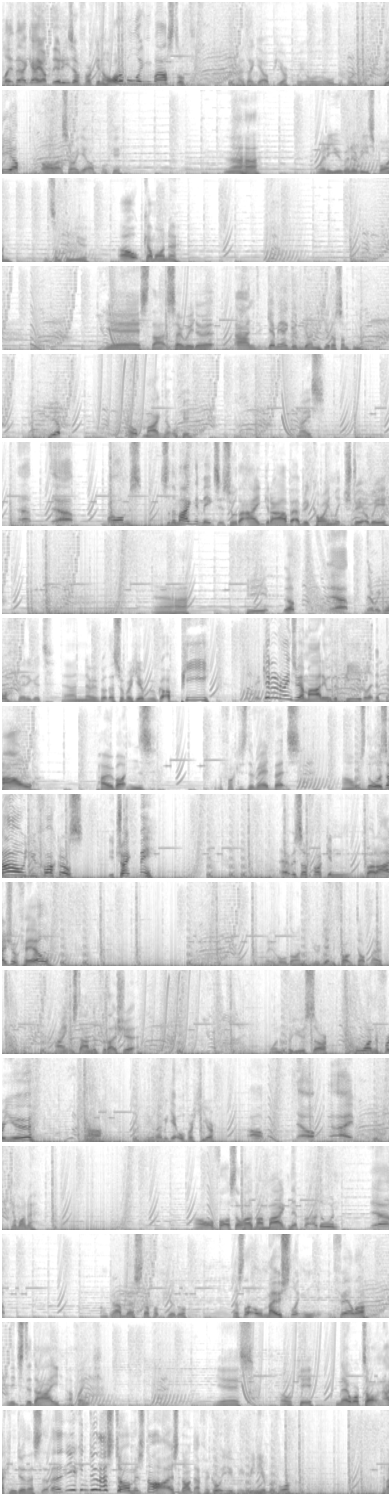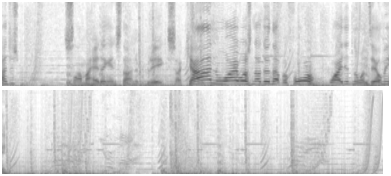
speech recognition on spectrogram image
Like that guy up there, he's a fucking horrible looking bastard. How did I get up here? Wait, hold, hold the phone. Up! Oh, that's how I get up, okay. Uh-huh. When are you going to respawn? With something new? Oh, come on now. Yes, that's how we do it. And give me a good gun here or something. Yep. Oh, magnet, okay. Nice. Up, up bombs. So the magnet makes it so that I grab every coin like straight away. Uh-huh. Yep. Yep. There we go. Very good. And now we've got this over here. We've got a P. It kind of reminds me of Mario, the P, like the POW. POW buttons. What the fuck is the red bits? Oh, it's those. Oh, you fuckers! You tricked me! It was a fucking barrage of hell. Wait, hold on. You're getting fucked up now. I ain't standing for that shit. One for you, sir. One for you. Uh huh. Let me get over here. Oh, no. Aye. Come on now. Oh, I thought I still had my magnet, but I don't. Yeah. I'll grab this stuff up here, though. This little mouse-looking fella needs to die, I think. Yes. Okay. Now we're talking. I can do this. You can do this, Tom. It's not. It's not difficult. You've, you've been here before. Can I just slam my head against that and it breaks? I can! Why wasn't I doing that before? Why did no one tell me?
